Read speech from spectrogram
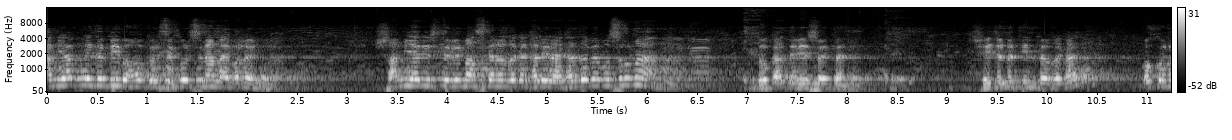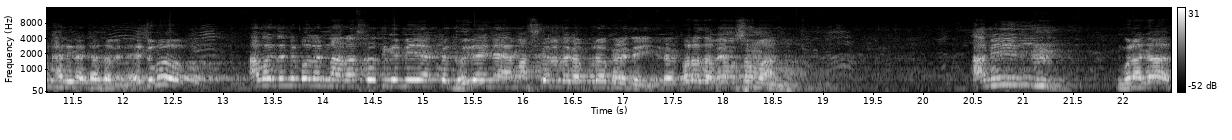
আমি আপনি যে বিবাহ করছি করছি না নাই বলেন। স্বামী আর স্ত্রীর মাঝখানে জায়গা খালি রাখা যাবে মুসলমান? ধোকা দিবে শয়তান। সেই জন্য তিনটা জায়গায় কখনো খালি রাখা যাবে না। এই যুবক, আবার জানি বলেন না, রাস্তা থেকে মেয়ে একটা ধৈরাই না মাঝখানে জায়গা পুরো করে দেই। এটা করা যাবে মুসলমান? আমি গুণাগার,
